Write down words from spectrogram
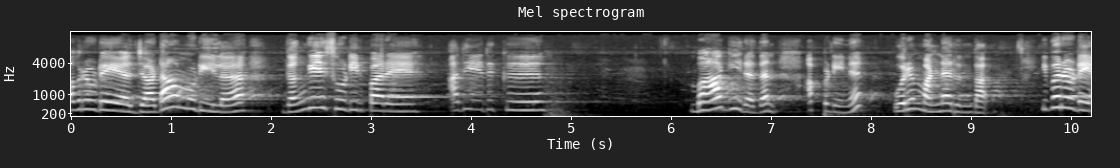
அவருடைய ஜடாமுடியில் கங்கையை சூடியிருப்பாரே அது எதுக்கு? பாகீரதன் அப்படின்னு ஒரு மன்னர் இருந்தார். இவருடைய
